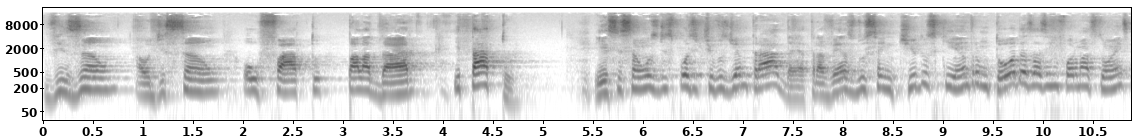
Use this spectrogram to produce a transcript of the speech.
visão, audição, olfato, paladar e tato. Esses são os dispositivos de entrada, é através dos sentidos que entram todas as informações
